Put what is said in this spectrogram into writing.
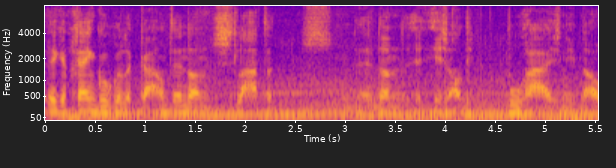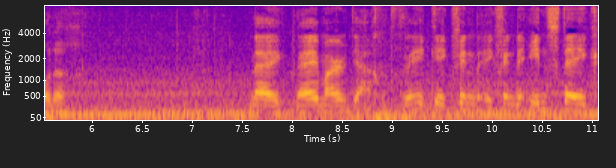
Ik heb geen Google-account en dan slaat het. eh, Dan is al die poeha is niet nodig. Nee, nee, maar ja, goed. Ik, ik, vind, ik vind de insteek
